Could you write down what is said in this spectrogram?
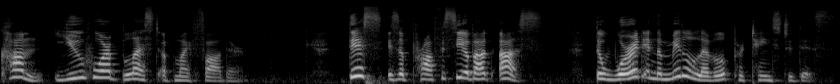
Come, you who are blessed of my Father. This is a prophecy about us. The word in the middle level pertains to this.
